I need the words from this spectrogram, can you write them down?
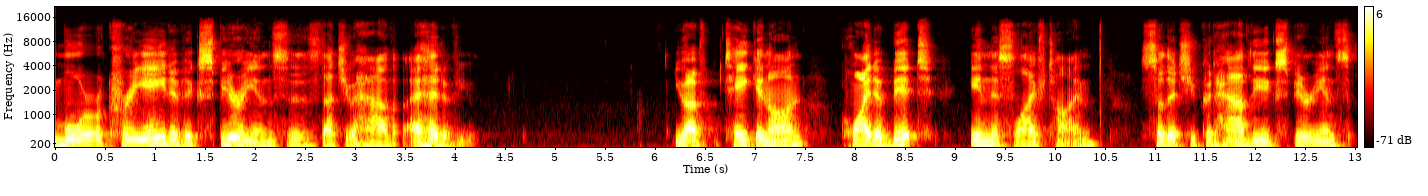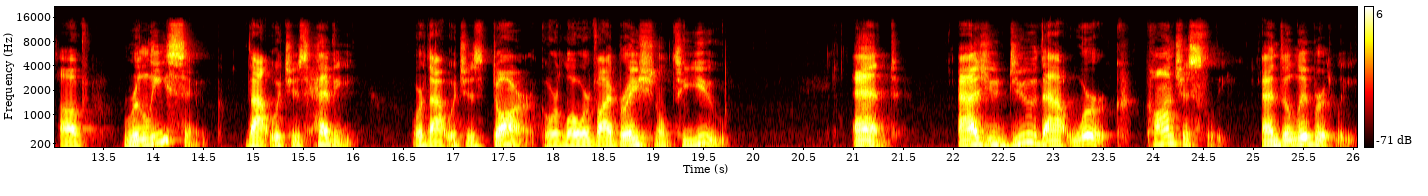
more creative experiences that you have ahead of you. You have taken on quite a bit in this lifetime so that you could have the experience of releasing that which is heavy or that which is dark or lower vibrational to you. And as you do that work consciously and deliberately,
